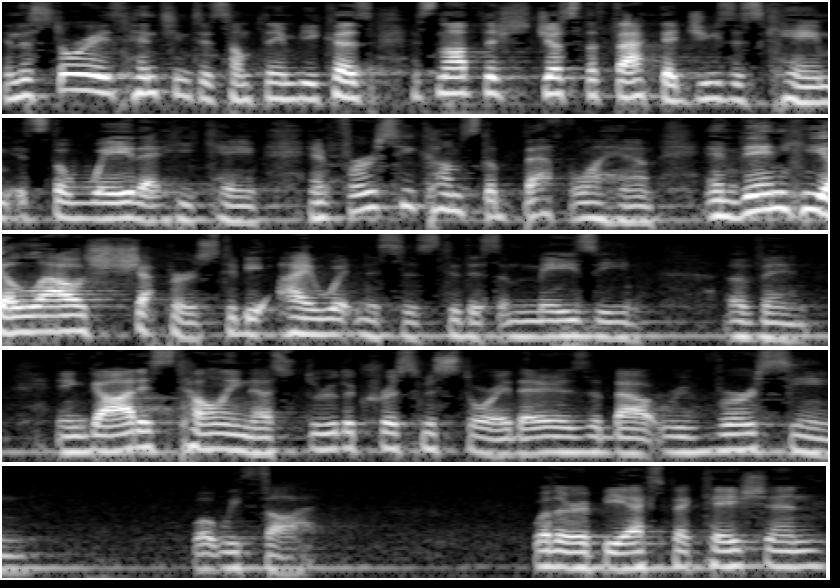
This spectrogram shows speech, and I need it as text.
And the story is hinting to something because it's not just the fact that Jesus came, it's the way that he came. And first he comes to Bethlehem, and then he allows shepherds to be eyewitnesses to this amazing event. And God is telling us through the Christmas story that it is about reversing what we thought, whether it be expectation,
